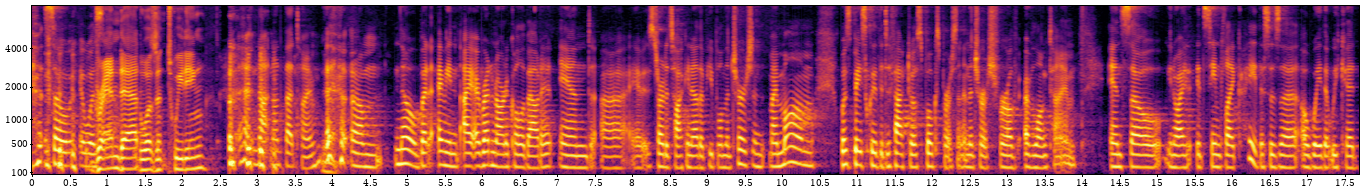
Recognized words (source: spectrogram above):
so it was Granddad wasn't tweeting. not not at that time. Yeah. um, no, but I mean, I, I, read an article about it, and uh, I started talking to other people in the church. And my mom was basically the de facto spokesperson in the church for a, a long time, and so you know, I, it seemed like, hey, this is a, a way that we could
